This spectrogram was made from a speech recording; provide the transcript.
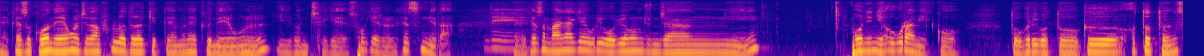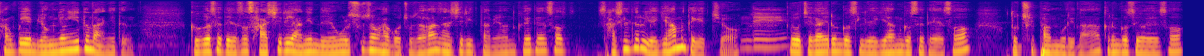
예, 그래서 그 내용을 제가 훌러 들었기 때문에 그 내용을 이번 책에 소개를 했습니다. 네. 예, 그래서 만약에 우리 오병웅 준장이 본인이 억울함이 있고 또 그리고 또 그 어떻든 상부의 명령이든 아니든 그것에 대해서 사실이 아닌 내용을 수정하고 조작한 사실이 있다면 그에 대해서 사실대로 얘기하면 되겠죠. 네. 그리고 제가 이런 것을 얘기한 것에 대해서 어떤 출판물이나 그런 것에 의해서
